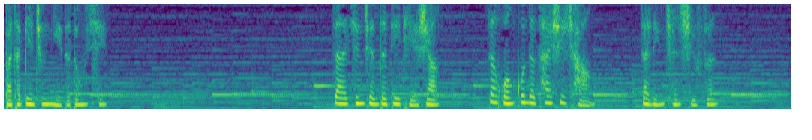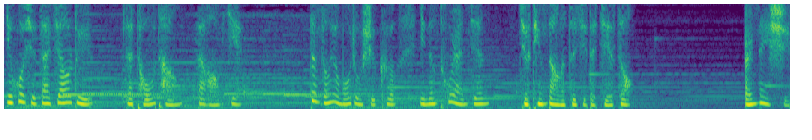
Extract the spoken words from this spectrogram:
把它变成你的东西。在清晨的地铁上，在黄昏的菜市场，在凌晨时分，你或许在焦虑，在头疼，在熬夜，但总有某种时刻，你能突然间就听到了自己的节奏。而那时，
